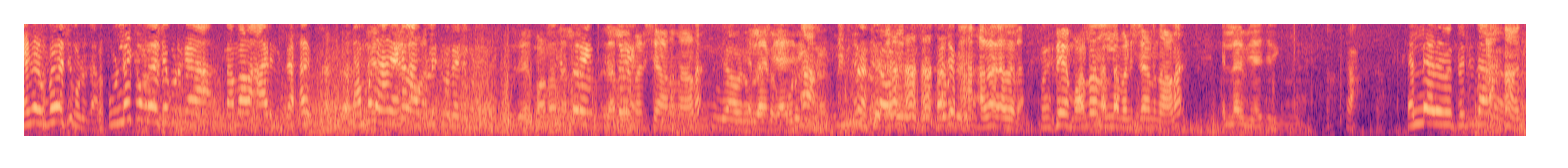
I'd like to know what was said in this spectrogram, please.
ഞങ്ങൾ ഉപദേശം കൊടുക്കാം. പുള്ളിക്ക് ഉപദേശം കൊടുക്കാൻ നമ്മൾ ആരുമില്ല. നമ്മൾ ഞങ്ങൾ ആ പുള്ളിക്ക് ഉപദേശം കൊടുക്കാം. ഇത് മനുഷ്യനാണെന്നാണ് പക്ഷേ വളരെ നല്ല മനുഷ്യനാണെന്നാണ് എല്ലാവരും വിചാരിച്ചിരിക്കുന്നത്. എല്ലാവരും തെറ്റിദ്ധാരണയാണ്.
